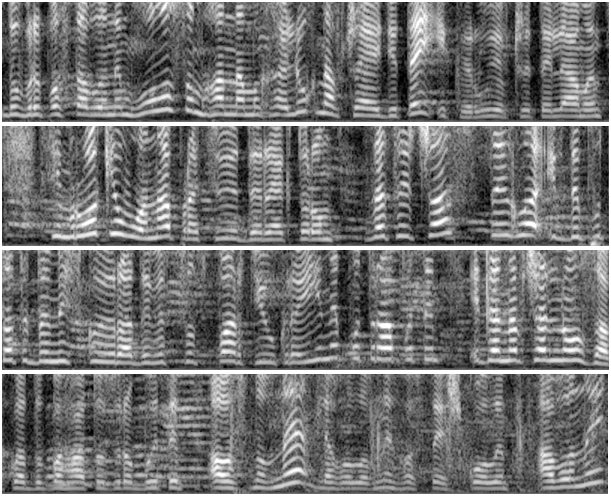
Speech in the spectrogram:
Добре поставленим голосом Ганна Михайлюк навчає дітей і керує вчителями. Сім років вона працює директором. За цей час встигла і в депутати до міської ради від соцпартії України потрапити, і для навчального закладу багато зробити. А основне для головних гостей школи. А вони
